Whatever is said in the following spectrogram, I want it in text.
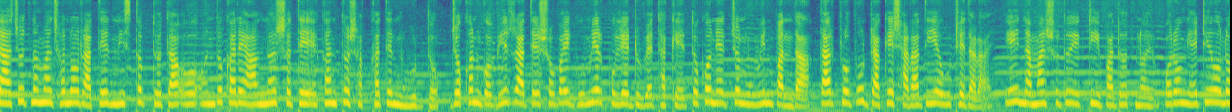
তাজুদ নামাজ হলো রাতের নিস্তব্ধতা ও অন্ধকারে আল্লাহর সাথে একান্ত সাক্ষাতের মুহূর্ত। যখন গভীর রাতে সবাই ঘুমের কুলে ডুবে থাকে, তখন একজন মুমিন পান্দা তার প্রভুর ডাকে সাড়া দিয়ে উঠে দাঁড়ায়। এই নামাজ শুধু একটি ইবাদত নয়, বরং এটি হলো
